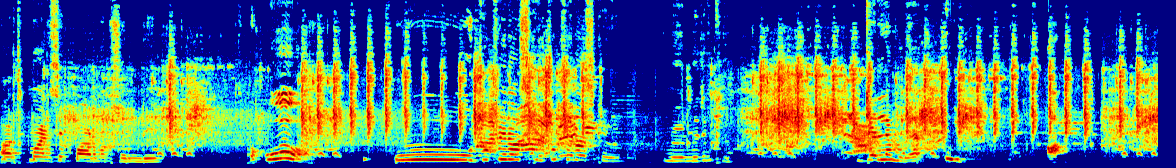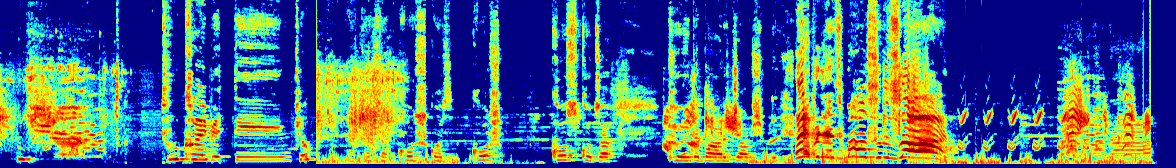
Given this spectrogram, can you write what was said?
artık maalesef bağırmak zorundayım. Oo! Oo, çok fena sıkıyor, çok fena sıkıyor. Ölmedim ki. Gel lan buraya. Turu kaybettim. Çok arkadaşlar koş koş koş koskoca Köyde bağıracağım şimdi. Hepiniz malsınız lan! Ana.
